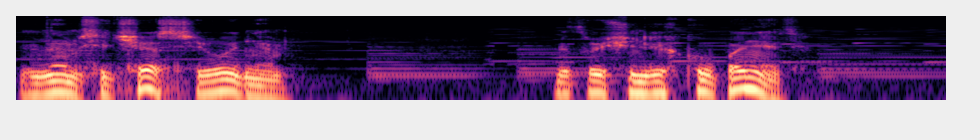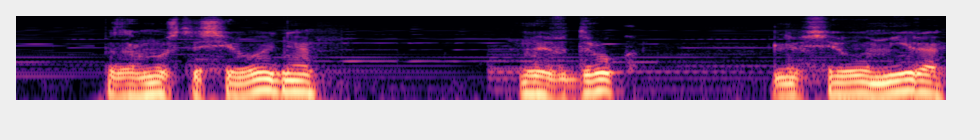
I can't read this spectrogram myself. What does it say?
Нам сейчас, сегодня, это очень легко понять, потому что сегодня мы вдруг для всего мира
